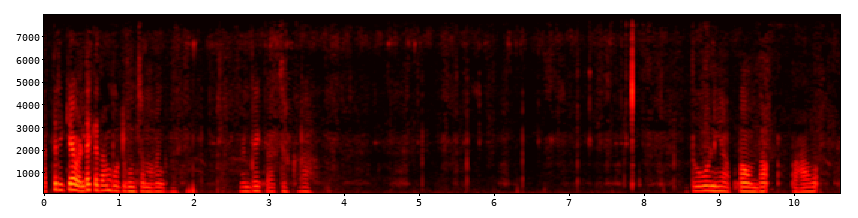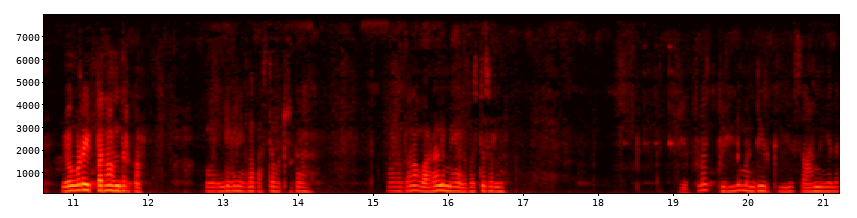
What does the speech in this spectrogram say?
கத்திரிக்காய் வெண்டைக்காய் தான் போட்டுக்குன்னு சொன்னாங்க. வெண்டைக்காய் வச்சிருக்கா தோனி அப்பாவும் தான் பாவம். இவன் கூட இப்போ தான் வந்திருக்கான். அவங்க ரெண்டு பேரும் எவ்வளோ கஷ்டப்பட்டுருக்குறாங்க அவ்வளோ தூரம் வரணுமே அதை ஃபஸ்ட்டு சொல்லு. எவ்வளோ பில்லு மண்டி இருக்குது சாமியில்.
